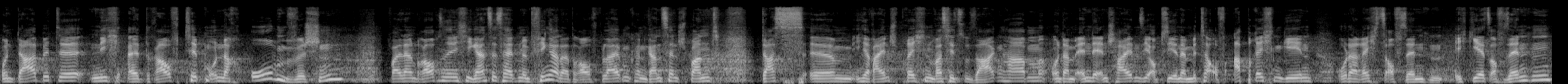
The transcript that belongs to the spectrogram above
Und da bitte nicht äh, drauf tippen und nach oben wischen, weil dann brauchen Sie nicht die ganze Zeit mit dem Finger da drauf bleiben, können ganz entspannt das ähm, hier reinsprechen, was Sie zu sagen haben. Und am Ende entscheiden Sie, ob Sie in der Mitte auf Abbrechen gehen oder rechts auf Senden. Ich gehe jetzt auf Senden,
